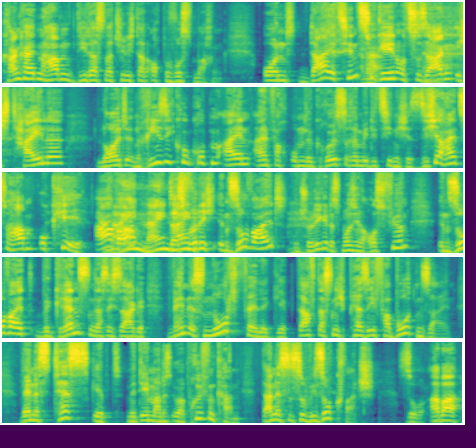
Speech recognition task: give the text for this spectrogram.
Krankheiten haben, die das natürlich dann auch bewusst machen. Und da jetzt hinzugehen und zu sagen, ich teile Leute in Risikogruppen ein, einfach um eine größere medizinische Sicherheit zu haben, okay. Aber Nein, nein, das nein. würde ich insoweit, entschuldige, das muss ich noch ausführen, insoweit begrenzen, dass ich sage, wenn es Notfälle gibt, darf das nicht per se verboten sein. Wenn es Tests gibt, mit denen man es überprüfen kann, dann ist es sowieso Quatsch. So, aber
